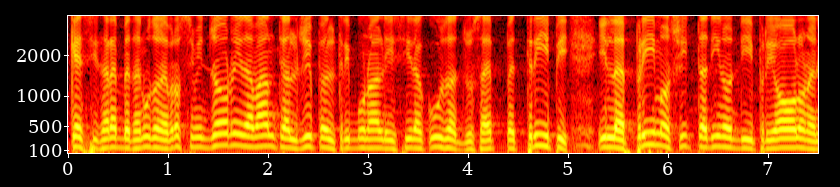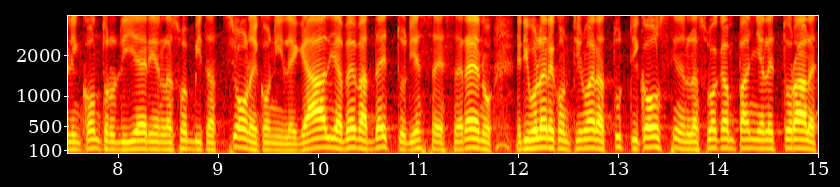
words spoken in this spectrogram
che si sarebbe tenuto nei prossimi giorni davanti al GIP del Tribunale di Siracusa Giuseppe Tripi, il primo cittadino di Priolo nell'incontro di ieri nella sua abitazione con i legali legali aveva detto di essere sereno e di volere continuare a tutti i costi nella sua campagna elettorale.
